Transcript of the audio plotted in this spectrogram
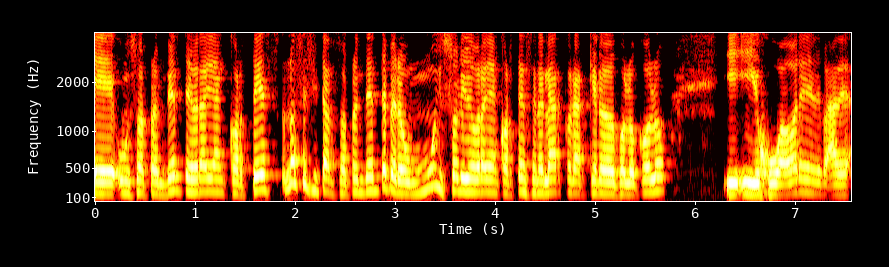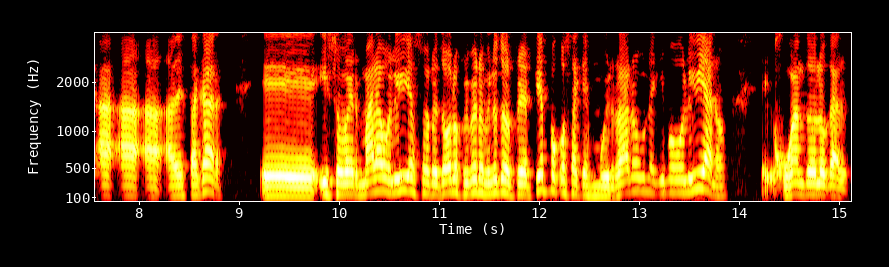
Eh, un sorprendente Brian Cortés, no sé si tan sorprendente, pero un muy sólido Brian Cortés en el arco, el arquero de Colo Colo, y, jugadores a, destacar. eh, hizo ver mal a Bolivia, sobre todo los primeros minutos del primer tiempo, cosa que es muy raro un equipo boliviano eh, jugando de local,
